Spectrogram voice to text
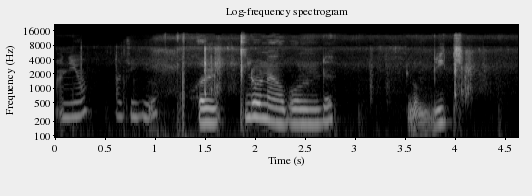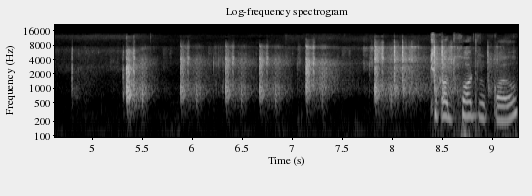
아니요. 아직이요. 헐, 일어나요 보는데. 이런 미키. 제가 도와줄까요?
